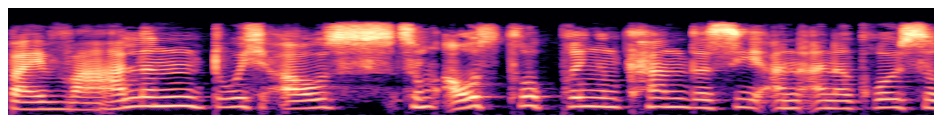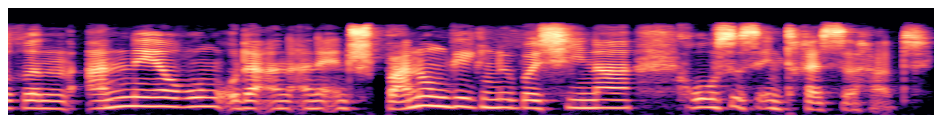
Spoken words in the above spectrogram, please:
bei Wahlen durchaus zum Ausdruck bringen kann, dass sie an einer größeren Annäherung oder an einer Entspannung gegenüber China großes Interesse hat.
